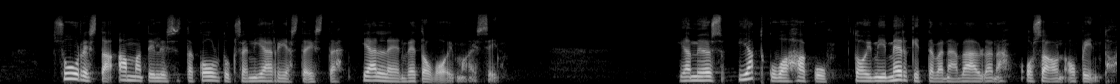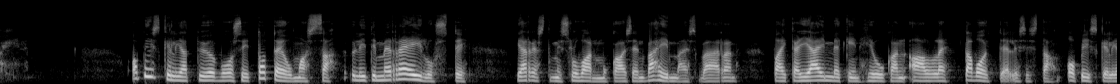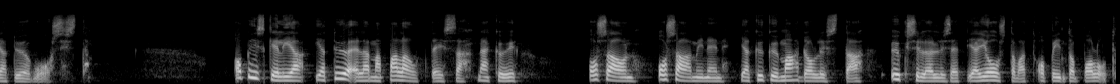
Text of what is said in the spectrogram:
suurista ammatillisista koulutuksen järjestäjistä jälleen vetovoimaisin. Ja myös jatkuva haku toimii merkittävänä väylänä osaon opintoihin. Opiskelijatyövuosi toteumassa ylitimme reilusti järjestämisluvan mukaisen vähimmäisväärän, vaikka jäimmekin hiukan alle tavoitteellisista opiskelijatyövuosista. Opiskelija- ja työelämäpalautteissa näkyi osaon osaaminen ja kyky mahdollistaa yksilölliset ja joustavat opintopolut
